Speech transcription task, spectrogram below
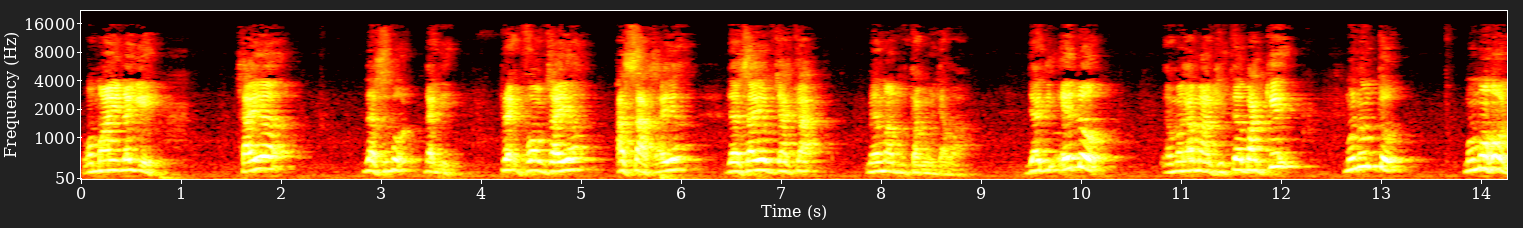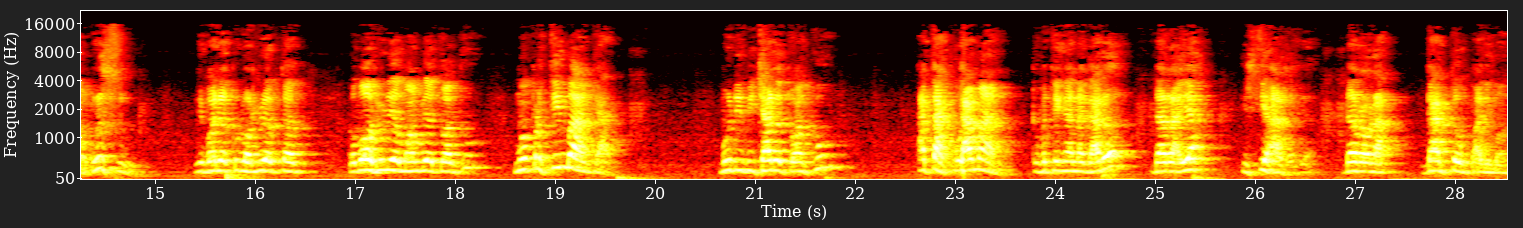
Orang main lagi. Saya dah sebut tadi. Platform saya, asas saya dan saya bercakap memang bertanggungjawab. Jadi elok ramai-ramai kita bangkit menuntut memohon restu daripada kedua dua ke bawah yang mengambil tuanku mempertimbangkan budi bicara tuanku atas keutamaan kepentingan negara dan rakyat istihar saja darurat gantung parlimen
